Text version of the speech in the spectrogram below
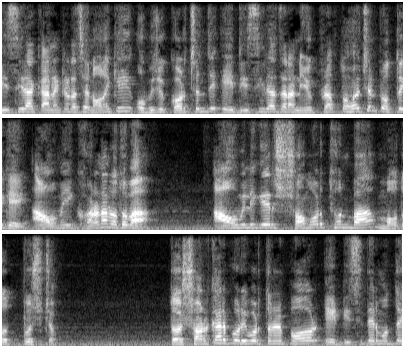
ডিসিরা কানেক্টেড আছেন, অনেকেই অভিযোগ করছেন যে এই ডিসিরা যারা নিয়োগপ্রাপ্ত হয়েছেন, প্রত্যেকেই আওয়ামী ঘরানার অথবা আওয়ামী লীগের সমর্থন বা মদত পুষ্ট তো সরকার পরিবর্তনের পর এই ডিসিদের মধ্যে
